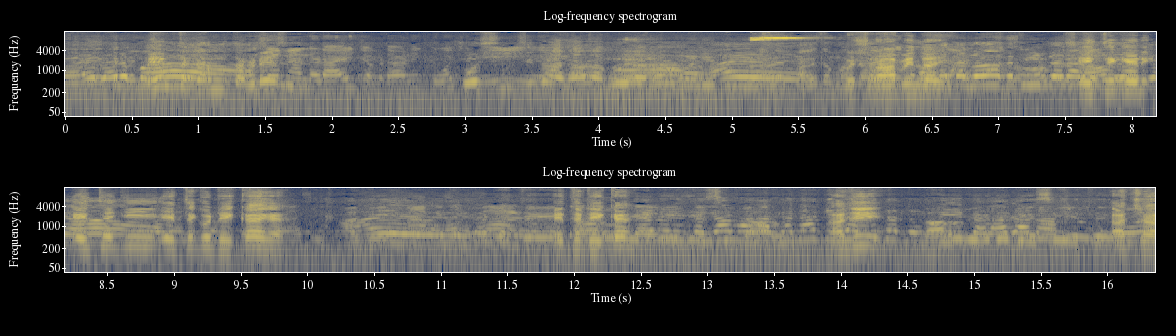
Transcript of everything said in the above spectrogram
ਹਾਏ ਮੇਰੇ ਬਾਪ। ਮਿਹਨਤ ਕਰਨ ਨੂੰ ਤਗੜੇ ਸੀ। ਨਾ ਲੜਾਈ ਝਗੜਾ ਨਹੀਂ ਕੁਛ ਕੁਛ ਨਹੀਂ। ਸਿੱਧਾ ਸਾਰਾ ਹਾਏ। ਬਸ ਸ਼ਰਾਬ ਪੀਂਦਾ ਜੀ ਤੇ ਲੋਕ ਸੀ ਮੇਰਾ ਇੱਥੇ ਕਿਹੜੀ ਇੱਥੇ ਕੀ ਇੱਥੇ ਕੋਈ ਠੇਕਾ ਹੈਗਾ? ਇੱਥੇ ਠੇਕਾ ਹੈ? ਹਾਂਜੀ। ਦਾਰੂ ਵਿਕਦੀ ਦੇਸੀ ਇੱਥੇ। ਅੱਛਾ।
